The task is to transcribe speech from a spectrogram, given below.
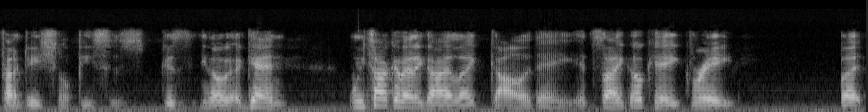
foundational pieces. Because, you know, again, when we talk about a guy like Golladay, it's like, okay, great. But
